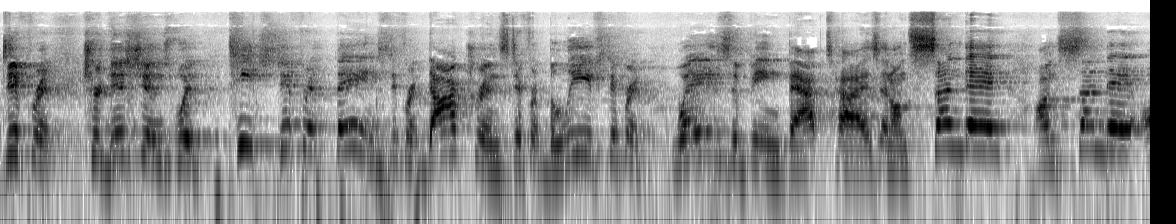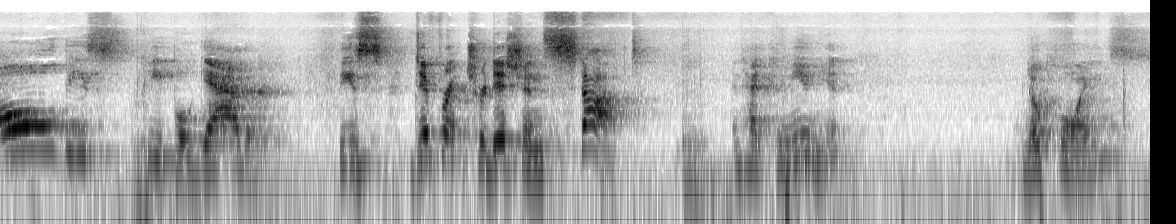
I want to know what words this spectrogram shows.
different traditions would teach different things, different doctrines, different beliefs, different ways of being baptized. And on Sunday, on Sunday, all these people gathered, these different traditions stopped and had communion. No coins,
